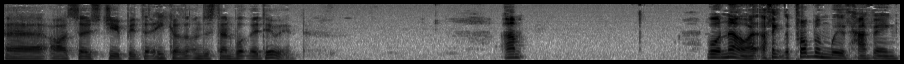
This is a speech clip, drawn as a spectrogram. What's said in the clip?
uh, are so stupid that he doesn't understand what they're doing? Well, no, I, I think the problem with having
